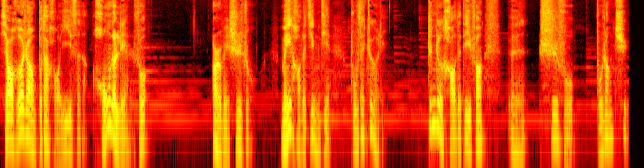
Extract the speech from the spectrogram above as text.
小和尚不太好意思的红着脸说：“二位施主，美好的境界不在这里，真正好的地方，嗯，师傅不让去，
